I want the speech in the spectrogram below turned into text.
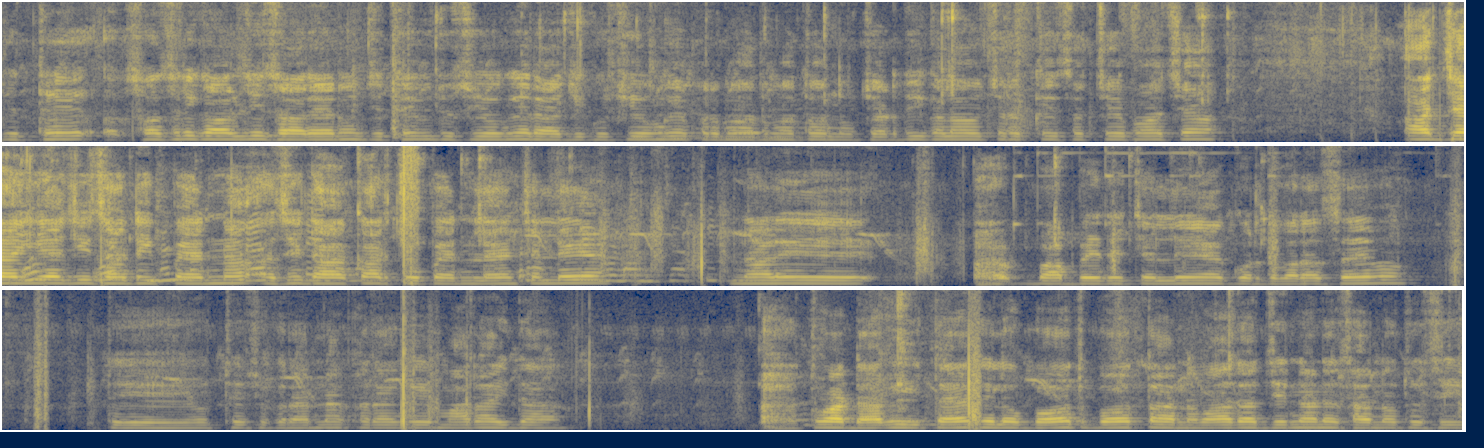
ਜਿੱਥੇ, ਸਤਿ ਸ੍ਰੀ ਅਕਾਲ ਜੀ ਸਾਰਿਆਂ ਨੂੰ, ਜਿੱਥੇ ਵੀ ਤੁਸੀਂ ਹੋਗੇ ਰਾਜੀ ਖੁਸ਼ੀ ਹੋਗੇ ਪ੍ਰਮਾਤਮਾ ਤੁਹਾਨੂੰ ਚੜ੍ਹਦੀ ਕਲਾ ਵਿੱਚ ਰੱਖੇ, ਸੱਚੇ ਪਾਤਸ਼ਾਹ। ਅੱਜ ਆਈ ਹੈ ਜੀ ਸਾਡੀ ਪੈਨ, ਅਸੀਂ ਡਾਕ ਘਰ ਚੋਂ ਪੈਨ ਲੈਣ ਚੱਲੇ ਆ। ਨਾਲੇ ਬਾਬੇ ਦੇ ਚੱਲੇ ਆ ਗੁਰਦੁਆਰਾ ਸਾਹਿਬ। ਤੇ ਉੱਥੇ ਸ਼ੁਕਰਾਨਾ ਕਰਾਂਗੇ ਮਹਾਰਾਜ ਦਾ। ਤੁਹਾਡਾ ਵੀ ਤਹਿ ਦਿਲੋਂ ਬਹੁਤ ਬਹੁਤ ਧੰਨਵਾਦ ਆ, ਜਿਨ੍ਹਾਂ ਨੇ ਸਾਨੂੰ ਤੁਸੀਂ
